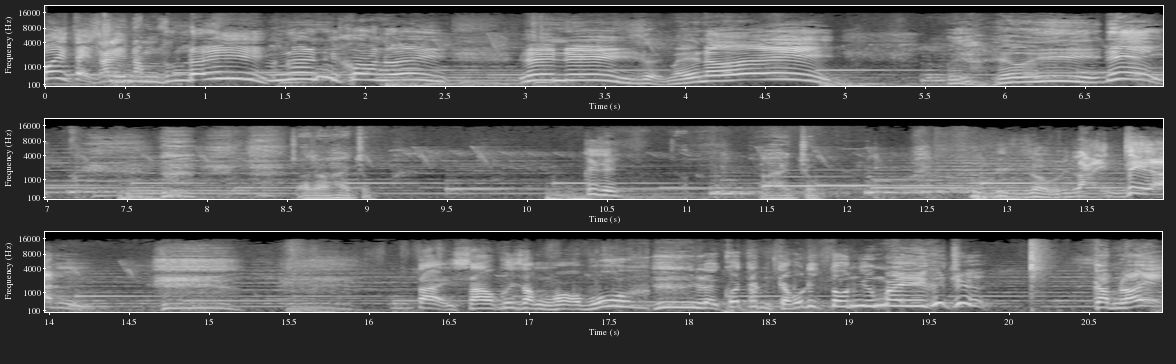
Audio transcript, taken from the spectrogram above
ơi tại sao lại nằm xuống đây? Lên đi con ơi. Lên đi rồi mày ơi ôi ơi đi. Cho cho hai chục. Cái gì? Cho hai chục. Rồi lại tiền. Tại sao cái dòng họ vũ lại có thằng cháu đích tôn như mày cơ chứ cầm lấy.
